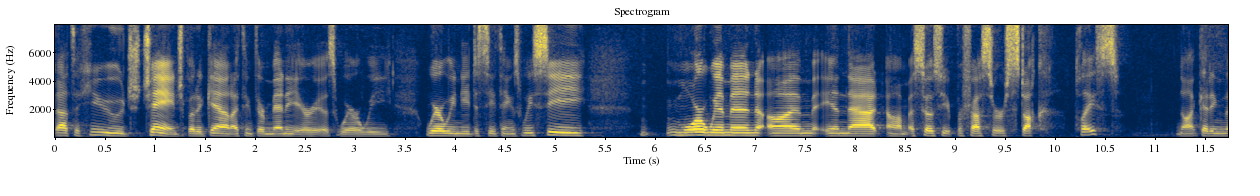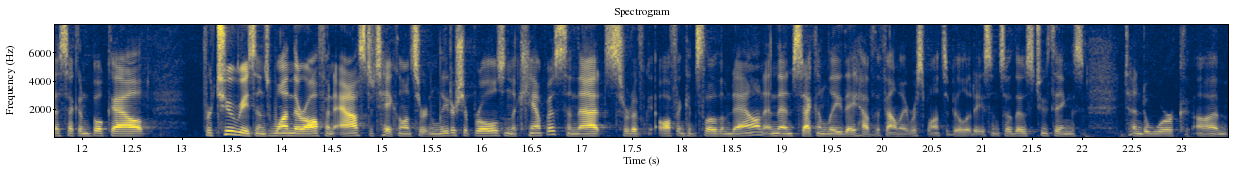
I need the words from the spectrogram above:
that's a huge change. But again, I think there are many areas where we, where we need to see things. We see more women um, in that um, associate professor stuck place, not getting the second book out for two reasons. One, they're often asked to take on certain leadership roles in the campus, and that sort of often can slow them down. And then secondly, they have the family responsibilities. And so those two things tend to work um,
